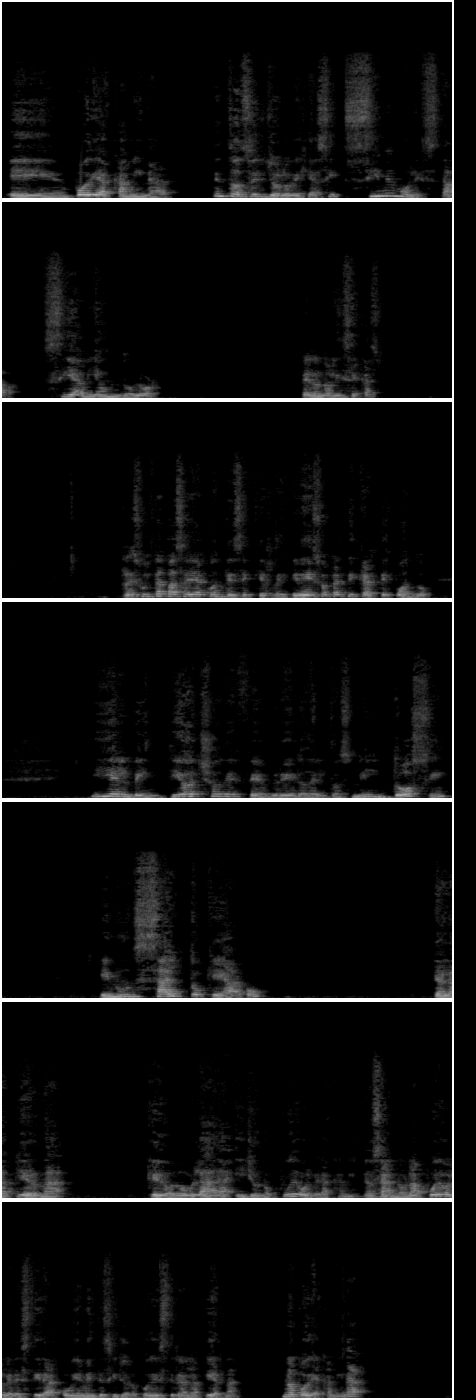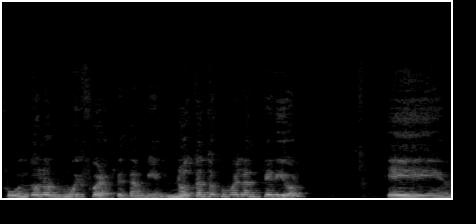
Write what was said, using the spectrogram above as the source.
eh, podía caminar. Entonces yo lo dejé así. Sí me molestaba, sí había un dolor, pero no le hice caso. Resulta, pasa y acontece que regreso a practicar taekwondo y el 28 de febrero del 2012, en un salto que hago, ya la pierna quedó doblada y yo no pude volver a caminar. O sea, no la pude volver a estirar. Obviamente, si yo no podía estirar la pierna, no podía caminar. Fue un dolor muy fuerte también, no tanto como el anterior, eh,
